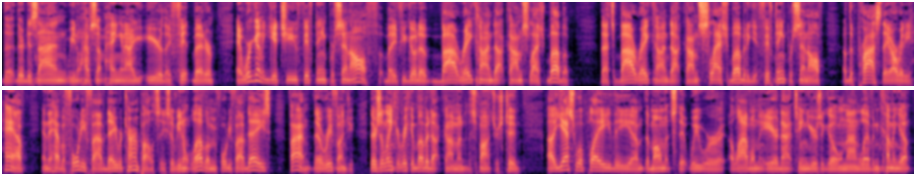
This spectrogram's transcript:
the their design where you don't have something hanging out your ear. They fit better, and we're going to get you fifteen percent off. But if you go to buyraycon.com slash bubba, that's buyraycon.com slash bubba to get fifteen percent off of the price they already have. And they have a 45 day return policy. So if you don't love them in 45 days, fine, they'll refund you. There's a link at rickandbubba.com under the sponsors, too. Uh, yes, we'll play the um, the moments that we were alive on the air 19 years ago on 9/11 coming up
